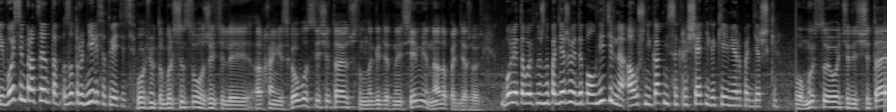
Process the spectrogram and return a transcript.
И 8% затруднились ответить. В общем-то, большинство жителей Архангельской области считают, что многодетные семьи надо поддерживать. Более того, их нужно поддерживать дополнительно, а уж никак не сокращать никакие меры поддержки. Мы, в свою очередь, считаем,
